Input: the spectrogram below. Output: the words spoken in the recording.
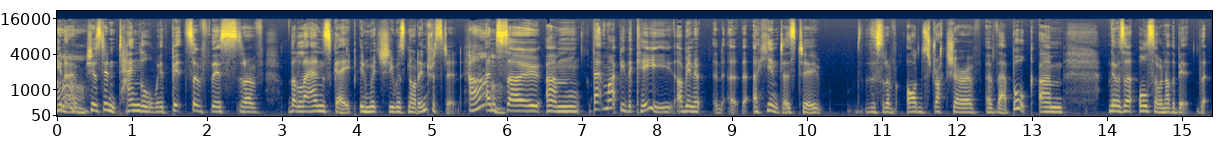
you know Oh. she just didn't tangle with bits of this sort of the landscape in which she was not interested Oh. and so um, that might be the key i mean a, a, a hint as to the sort of odd structure of, of that book. Um, there was a, also another bit that,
